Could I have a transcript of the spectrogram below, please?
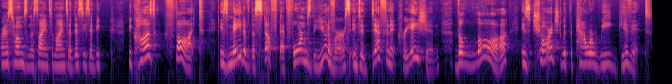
Ernest Holmes in The Science of Mind said this he said, Because thought is made of the stuff that forms the universe into definite creation, the law is charged with the power we give it.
